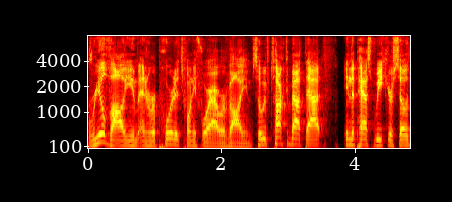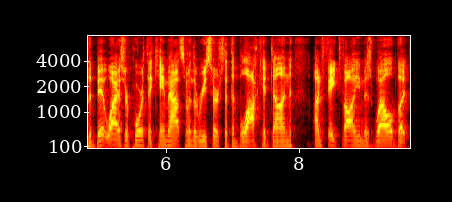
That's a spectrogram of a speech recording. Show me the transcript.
real volume and reported 24 hour volume. So we've talked about that in the past week or so, the Bitwise report that came out, some of the research that the block had done on faked volume as well. But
